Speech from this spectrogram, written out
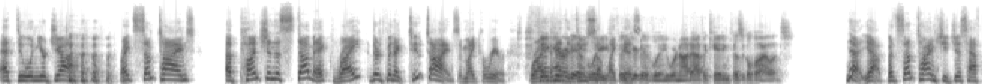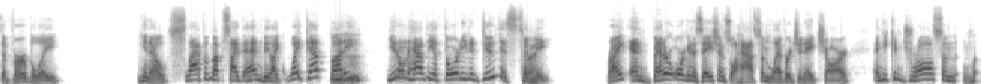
at doing your job, right? Sometimes a punch in the stomach, right? There's been a two times in my career where I've had to do something like figuratively, this. Figuratively, we're not advocating physical violence. Yeah, yeah. But sometimes you just have to verbally you know, slap him upside the head and be like, wake up, buddy. Mm-hmm. You don't have the authority to do this to right. me. Right. And better organizations will have some leverage in HR and you can draw some l-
